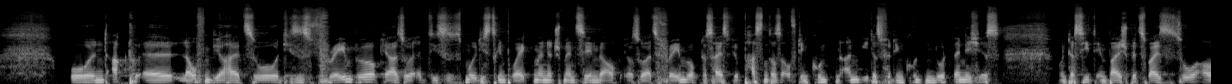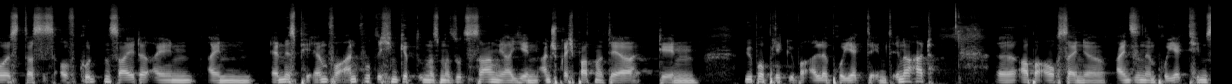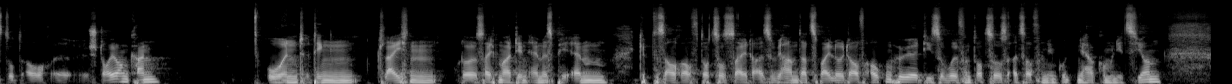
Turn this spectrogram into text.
Und aktuell laufen wir halt so dieses Framework, ja, so dieses Multistream-Projektmanagement sehen wir auch eher so als Framework. Das heißt, wir passen das auf den Kunden an, wie das für den Kunden notwendig ist. Und das sieht eben beispielsweise so aus, dass es auf Kundenseite ein, ein MSPM-Verantwortlichen gibt, um das mal sozusagen, ja, jeden Ansprechpartner, der den Überblick über alle Projekte eben inne hat, äh, aber auch seine einzelnen Projektteams dort auch äh, steuern kann. Und den gleichen oder sag ich mal, den MSPM gibt es auch auf Dotzers Seite. Also wir haben da zwei Leute auf Augenhöhe, die sowohl von Dotzers als auch von den Kunden her kommunizieren.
